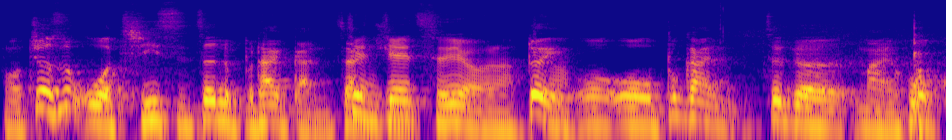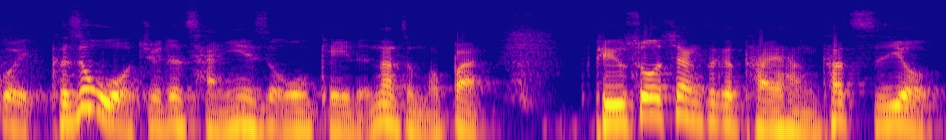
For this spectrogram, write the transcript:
哦，就是我其实真的不太敢再间接持有了。对我，我不敢这个买货柜，可是我觉得产业是 OK 的，那怎么办？比如说像这个台行，它持有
